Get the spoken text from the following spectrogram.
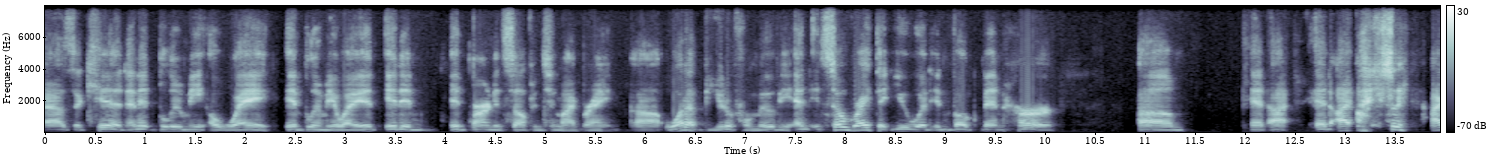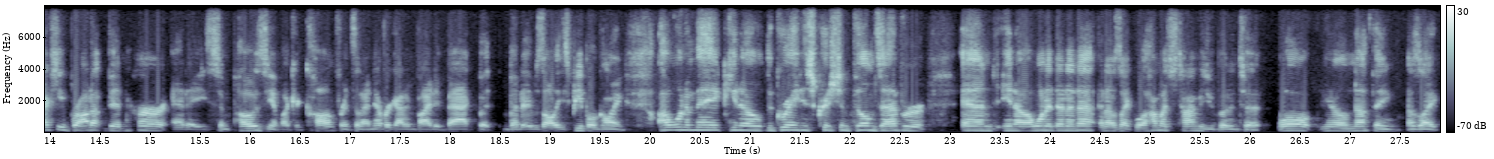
as a kid, and it blew me away. It blew me away. It it it burned itself into my brain. Uh, what a beautiful movie, and it's so great that you would invoke Ben Hur. Um, and I and I actually I actually brought up Ben Hur at a symposium, like a conference, and I never got invited back. But but it was all these people going, I want to make you know the greatest Christian films ever, and you know I want to da da da. And I was like, well, how much time have you put into it? Well, you know, nothing. I was like,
